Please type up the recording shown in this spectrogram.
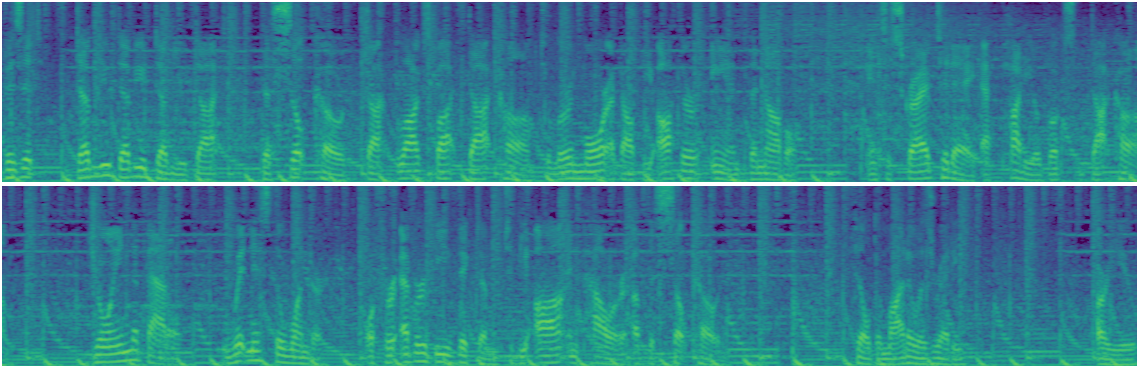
Visit www.thesilkcode.blogspot.com to learn more about the author and the novel. And subscribe today at podiobooks.com. Join the battle, witness the wonder, or forever be victim to the awe and power of the Silk Code. Phil D'Amato is ready. Are you?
